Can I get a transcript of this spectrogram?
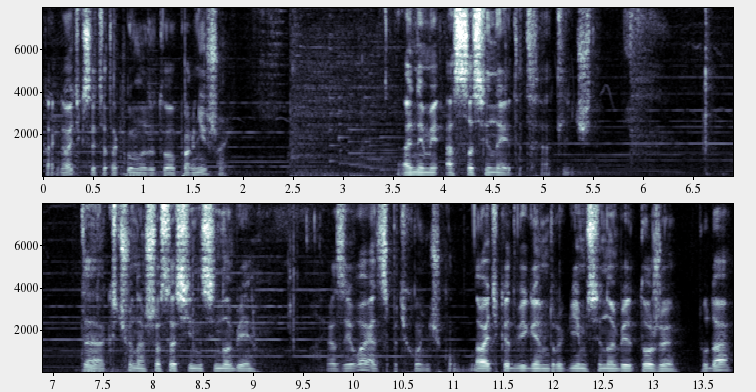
Так, давайте, кстати, атакуем вот этого парнишу. Enemy Assassinated. Отлично. Так, что наш ассасин Синоби развивается потихонечку. Давайте-ка двигаем другим Синоби тоже туда,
